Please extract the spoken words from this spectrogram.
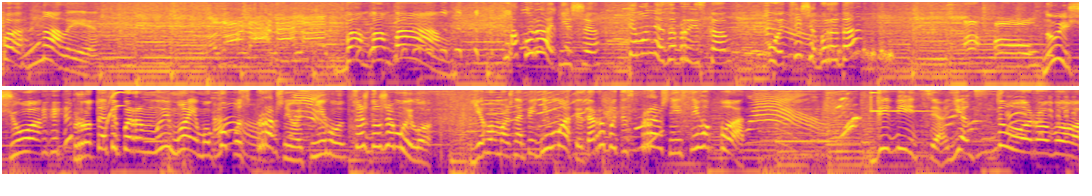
Погнали! Акуратніше! Ти мене забризкав! Ой, це що, борода? Ну і що? Проте тепер ми маємо купу справжнього снігу. Це ж дуже мило. Його можна піднімати та робити справжній снігопад. Дивіться, як здорово!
